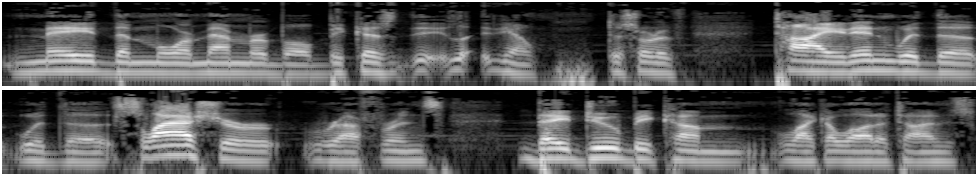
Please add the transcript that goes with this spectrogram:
made them more memorable because you know to sort of tie it in with the with the slasher reference they do become like a lot of times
